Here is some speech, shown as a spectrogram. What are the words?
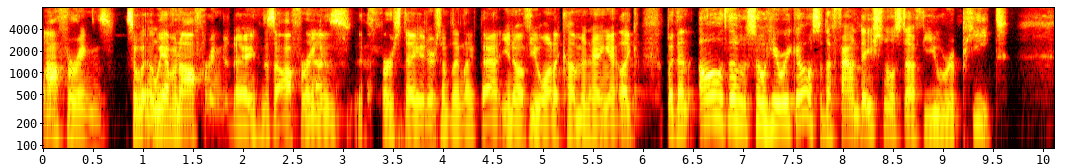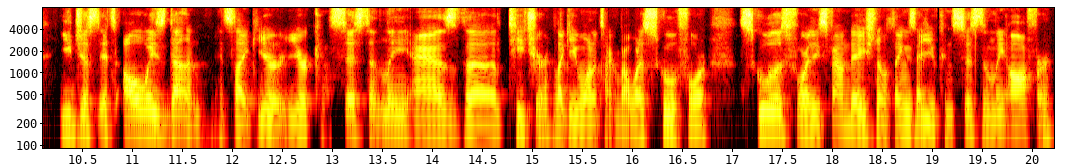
Offerings. So we- we have an offering today. This offering Yeah. is, is first aid or something like that. You know, if you want to come and hang out, like, but then oh, though, so here we go. So the foundational stuff you repeat you just it's always done. It's like you're you're consistently as the teacher like you want to talk about what is school for. School is for these foundational things that you consistently offer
